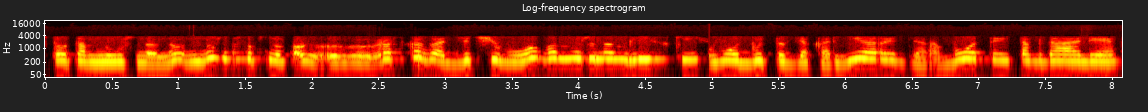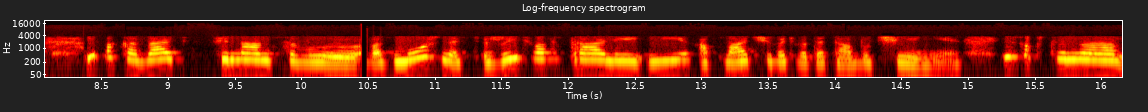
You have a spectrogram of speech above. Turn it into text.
что там нужно. Ну, нужно, собственно, э, рассказать, для чего вам нужен английский, вот, будь то для карьеры, для работы и так далее, и показать финансовую возможность жить в Австралии и оплачивать вот это обучение. И, собственно,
